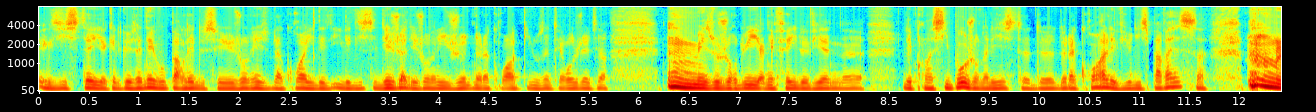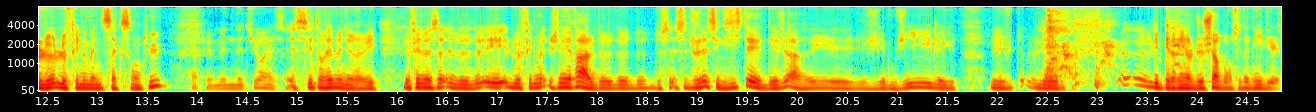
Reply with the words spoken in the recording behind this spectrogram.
existait il y a quelques années. Vous parlez de ces journalistes de la Croix. Il, existait déjà des journalistes jeunes de la Croix qui nous interrogeaient, etc. Mais aujourd'hui, en effet, ils deviennent euh, les principaux journalistes de, la Croix. Les vieux disparaissent. Le, phénomène s'accentue. C'est un phénomène naturel. C'est un phénomène, oui. Le phénomène, le phénomène général de, cette jeunesse existait déjà. Les JMJ, les, les, les, pèlerinages de Chartres, bon, cette année, il est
